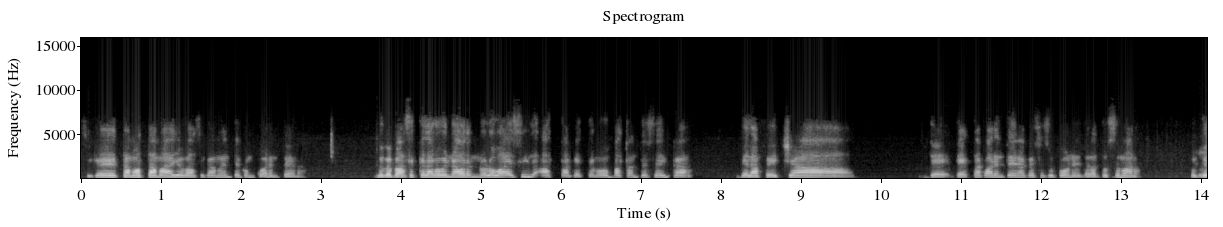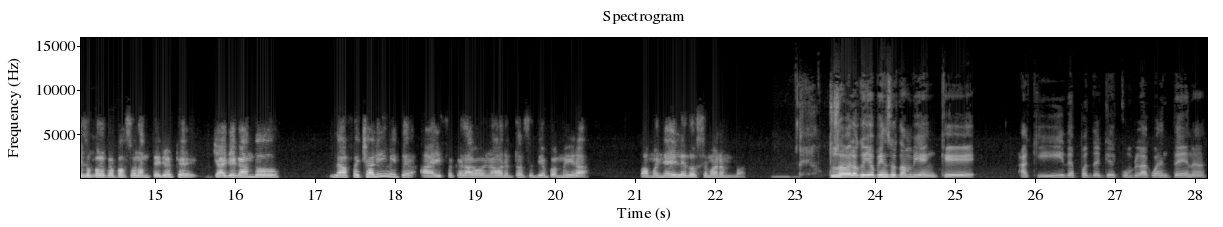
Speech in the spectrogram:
Así que estamos hasta mayo básicamente con cuarentena. Lo que pasa es que la gobernadora no lo va a decir hasta que estemos bastante cerca de la fecha de, esta cuarentena que se supone, de las dos semanas. Porque eso fue lo que pasó la anterior, que ya llegando la fecha límite, ahí fue que la gobernadora entonces dijo, pues mira, vamos a añadirle dos semanas más. Tú sabes lo que yo pienso también, que aquí después de que cumpla la cuarentena,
